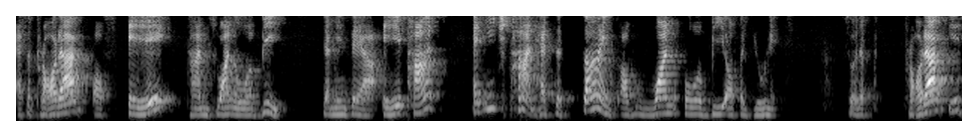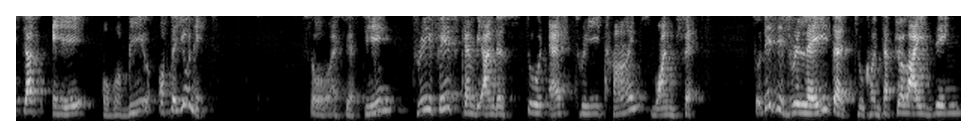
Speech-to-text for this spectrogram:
as a product of A times 1 over B. That means there are A parts and each part has the size of 1 over B of a unit. So the product is just A over B of the unit. So as we have seen, 3 fifths can be understood as 3 times 1 fifth. So this is related to conceptualizing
